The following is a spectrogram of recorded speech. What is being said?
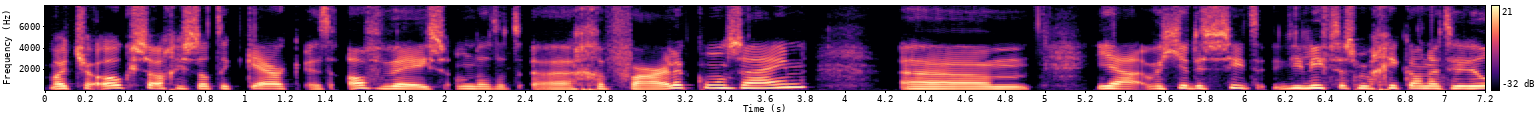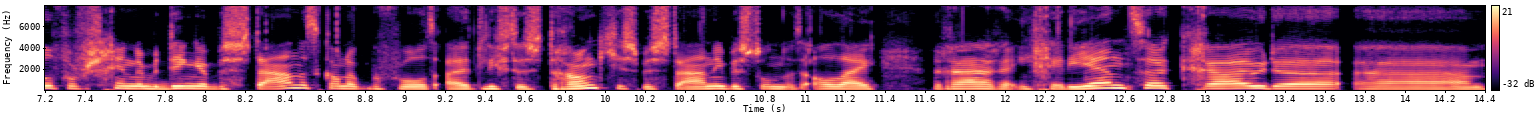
wat je ook zag is dat de kerk het afwees omdat het uh, gevaarlijk kon zijn. Ehm, ja, wat je dus ziet, die liefdesmagie kan uit heel veel verschillende dingen bestaan. Het kan ook bijvoorbeeld uit liefdesdrankjes bestaan. Die bestonden uit allerlei rare ingrediënten, kruiden, ehm,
